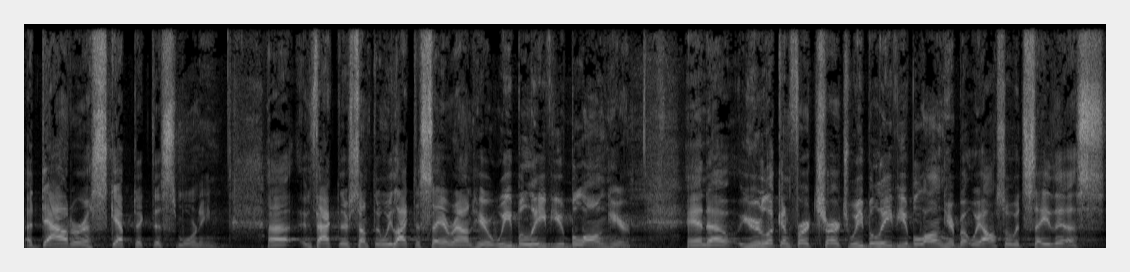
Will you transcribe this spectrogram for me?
a doubter, a skeptic this morning. Uh, in fact, there's something we like to say around here we believe you belong here. And uh, you're looking for a church. We believe you belong here, but we also would say this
